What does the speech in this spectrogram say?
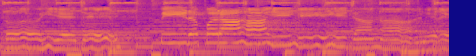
કહીએ જે પીડ પરાઈ જાનાને રે.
